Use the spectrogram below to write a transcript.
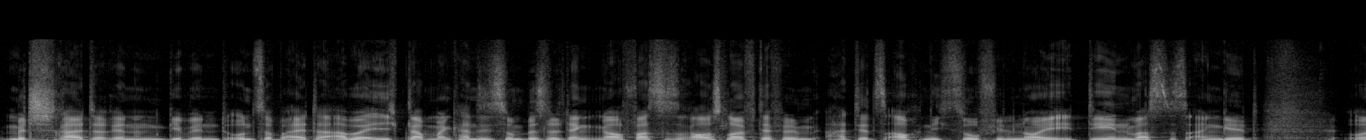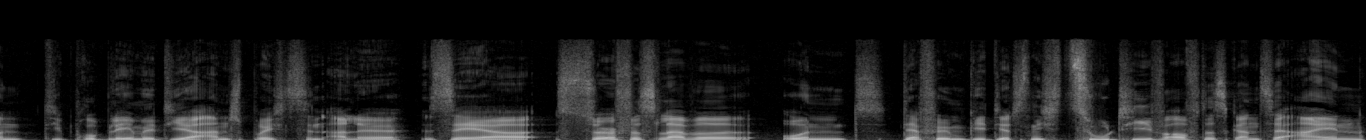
Mitstreiterinnen gewinnt und so weiter. Aber ich glaube, man kann sich so ein bisschen denken, auf was es rausläuft. Der Film hat jetzt auch nicht so viele neue Ideen, was das angeht. Und die Probleme, die er anspricht, sind alle sehr Surface-Level und der Film geht jetzt nicht zu tief auf das Ganze ein.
